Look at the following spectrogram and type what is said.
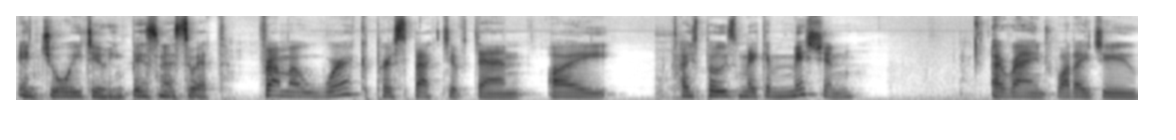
enjoy doing business with. From a work perspective, then, I, I suppose, make a mission around what I do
